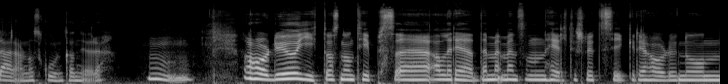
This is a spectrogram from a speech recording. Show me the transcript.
læreren og skolen kan gjøre. Mm. Nå har du jo gitt oss noen tips eh, allerede, men, men sånn helt til slutt, Sigrid, har du noen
